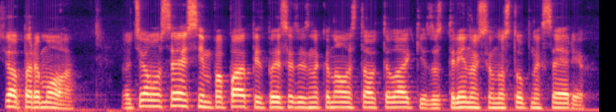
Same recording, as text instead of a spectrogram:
Все, перемога. На цьому все. Всім па-па, підписуйтесь на канал і ставте лайки. Зустрінемося в наступних серіях.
